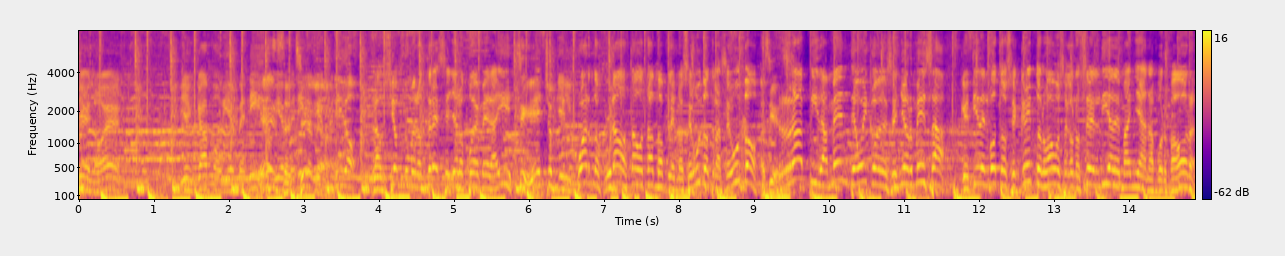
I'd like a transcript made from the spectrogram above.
Chelo, ¿eh? Bien, Capo, bienvenido, Eso, bienvenido, Chelo. bienvenido. La opción número 13, ya lo pueden ver ahí. Sí. De hecho, que el cuarto jurado está votando a pleno, segundo tras segundo. Así es. Rápidamente, hoy con el señor Mesa, que tiene el voto secreto, lo vamos a conocer el día de mañana, por favor.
